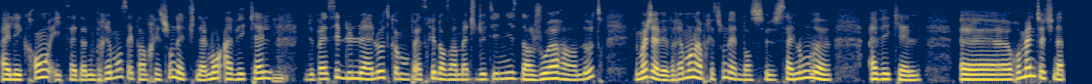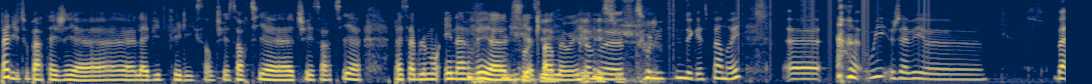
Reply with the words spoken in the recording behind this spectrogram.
à l'écran. Et ça donne vraiment cette impression d'être finalement avec elles et de passer de l'une à l'autre comme on passerait dans un match de tennis d'un joueur à un autre. Et moi, j'avais vraiment l'impression d'être dans ce salon euh, avec elles. Euh, Roman, toi, tu n'as pas du tout partagé euh, l'avis de Félix. hein. Tu es sorti, euh, tu es sorti euh, passablement énervé euh, du Gaspard Noé. Comme euh, tous les films de Gaspard Noé. Euh, oui, j'avais. euh, bah,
